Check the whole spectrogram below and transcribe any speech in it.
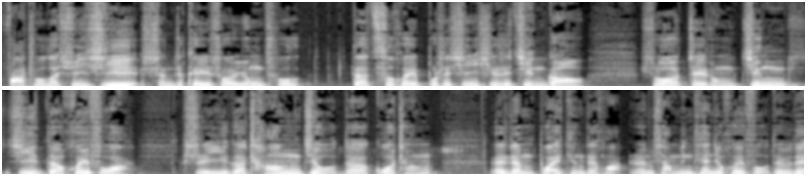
发出了讯息，甚至可以说用出的词汇不是信息，是警告，说这种经济的恢复啊，是一个长久的过程。呃，人们不爱听这话，人们想明天就恢复，对不对？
